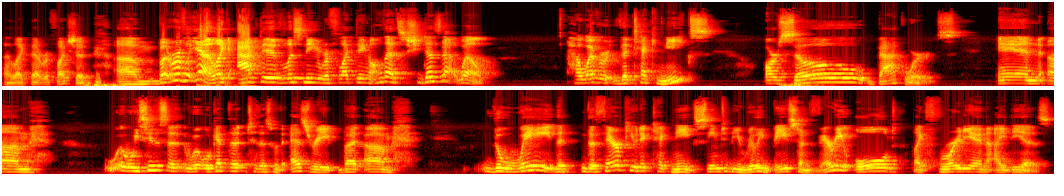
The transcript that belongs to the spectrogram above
I like that reflection. Um, but refle- yeah, like active listening, reflecting, all that. She does that well. However, the techniques are so backwards. And, um, we see this, uh, we'll get the, to this with Ezri, but, um, the way that the therapeutic techniques seem to be really based on very old, like Freudian ideas.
